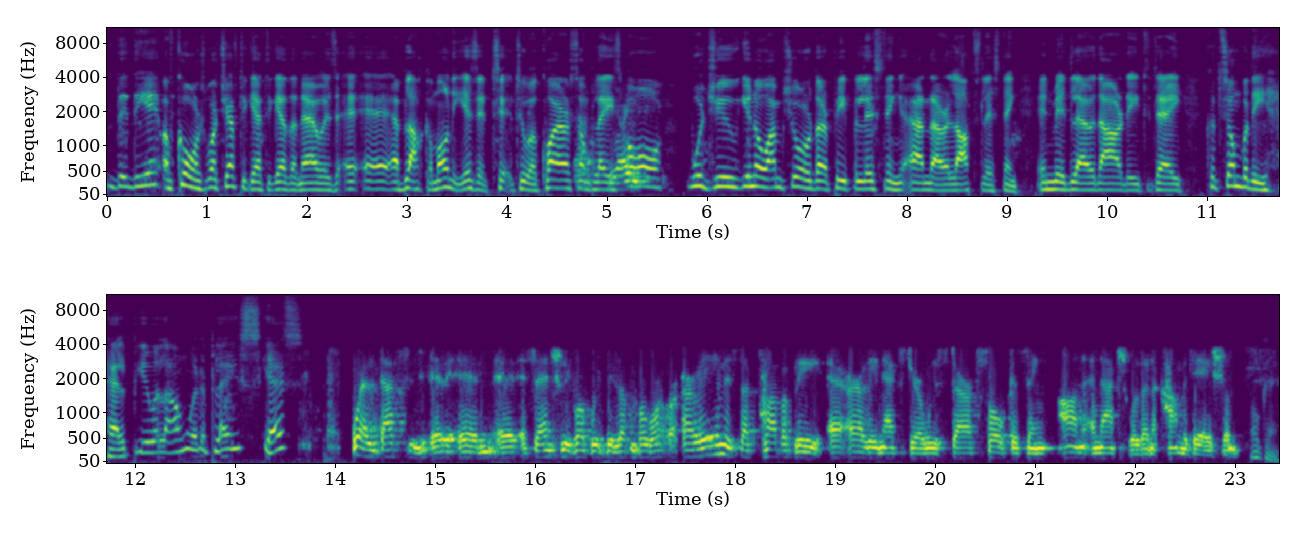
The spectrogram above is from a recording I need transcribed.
the, the of course what you have to get together now is a, a block of money, is it, to, to acquire some place, right. or would you, you know, I'm sure there are people listening and there are lots listening in Midlouth Ardee today. Could somebody help you along with a place? Yes. Well, that's uh, um, uh, essentially what we'd be looking for. Our aim is that probably uh, early next year we'll start focusing on an actual an accommodation. Okay.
